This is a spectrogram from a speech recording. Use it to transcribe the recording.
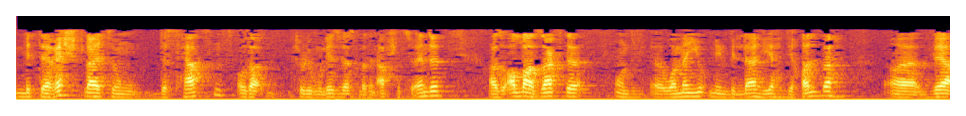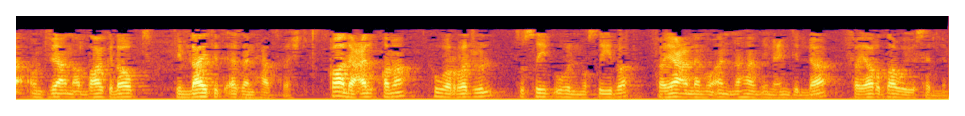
mit der Rechtleitung des Herzens, oder Entschuldigung, lesen wir erstmal den Abschnitt zu Ende. Also Allah sagte, und وَمَنْ يُؤْمِنْ بِاللَّهِ يَهْدِ قَلْبَهِ wer, und wer an Allah glaubt, dem leitet er sein Herz recht. قال علقمة هو الرجل تصيبه المصيبة فيعلم أنها من عند الله فيرضى ويسلم.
